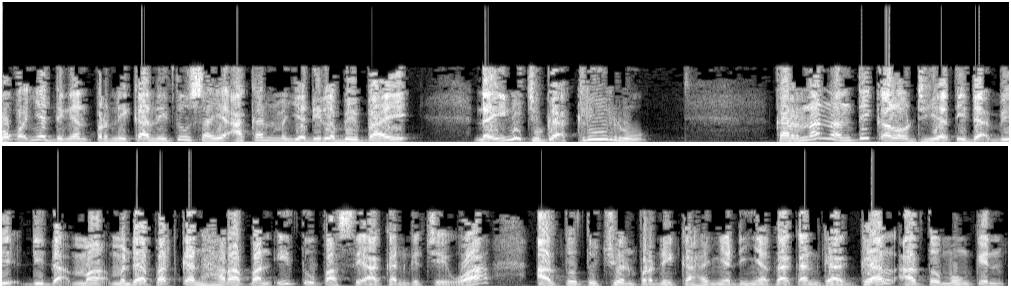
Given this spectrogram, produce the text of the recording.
Pokoknya dengan pernikahan itu saya akan menjadi lebih baik. Nah ini juga keliru. Karena nanti kalau dia tidak tidak mendapatkan harapan itu pasti akan kecewa atau tujuan pernikahannya dinyatakan gagal atau mungkin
